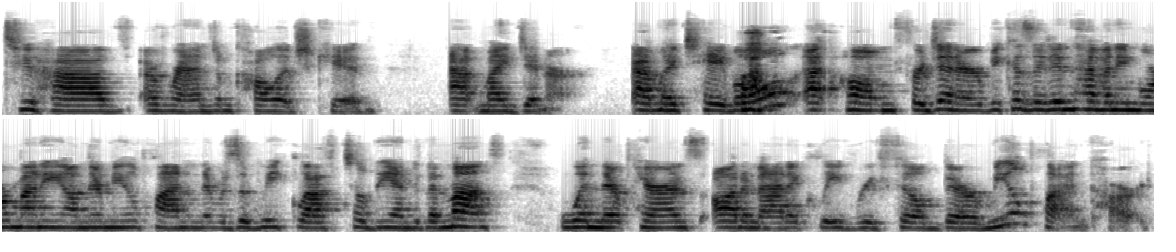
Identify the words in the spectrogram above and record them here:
to have a random college kid at my dinner at my table at home for dinner because they didn't have any more money on their meal plan and there was a week left till the end of the month when their parents automatically refilled their meal plan card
